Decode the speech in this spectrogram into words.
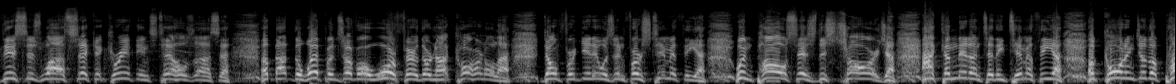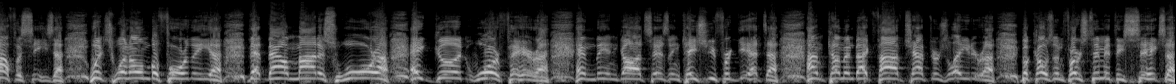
This is why Second Corinthians tells us uh, about the weapons of our warfare. They're not carnal. Uh, don't forget it was in First Timothy uh, when Paul says, This charge uh, I commit unto thee, Timothy, uh, according to the prophecies uh, which went on before thee, that thou mightest war a good warfare. And then God says, in case you forget, I'm coming back five chapters later because in First Timothy 6, uh,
